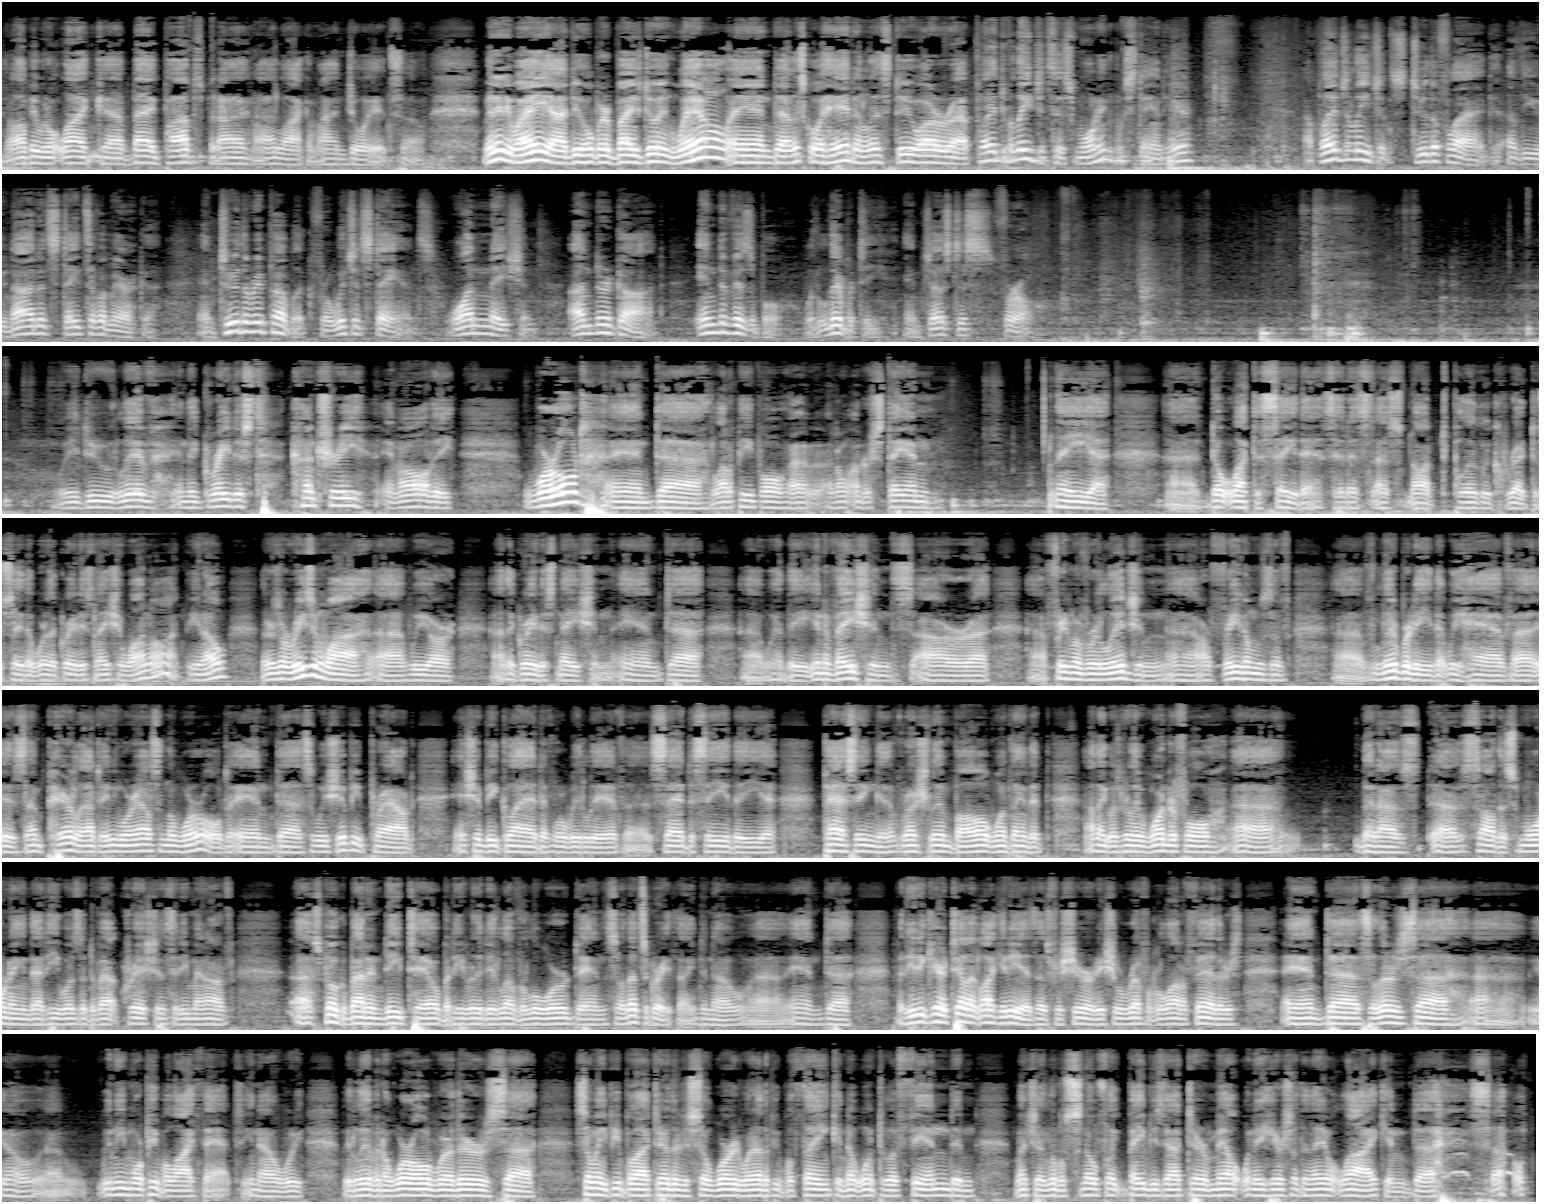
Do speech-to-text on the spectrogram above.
lot of people don't like bagpipes, but I I like them. I enjoy it. So. But anyway, I do hope everybody's doing well, and uh, let's go ahead and let's do our uh, Pledge of Allegiance this morning. Let's stand here. I pledge allegiance to the flag of the United States of America and to the republic for which it stands, one nation, under God, indivisible, with liberty and justice for all. We do live in the greatest country in all the world, and uh, a lot of people uh, I don't understand. They uh, uh, don't like to say that. So that's that's not politically correct to say that we're the greatest nation. Why not? You know, there's a reason why uh, we are uh, the greatest nation, and uh, the innovations, our freedom of religion, our freedoms of of liberty that we have uh, is unparalleled to anywhere else in the world, and uh, so we should be proud and should be glad of where we live. Uh, sad to see the uh, passing of Rush Limbaugh. One thing that I think was really wonderful uh, that I saw this morning that he was a devout Christian, that he may not have uh, spoke about it in detail, but he really did love the Lord, and so that's a great thing to know. Uh, and uh, but he didn't care to tell it like it is, that's for sure. He sure ruffled a lot of feathers, and uh, so there's uh, uh, you know we need more people like that. You know we we live in a world where there's uh, so many people out there they're just so worried what other people think and don't want to offend and bunch of little snowflake babies out there melt when they hear something they don't like, and uh, so,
